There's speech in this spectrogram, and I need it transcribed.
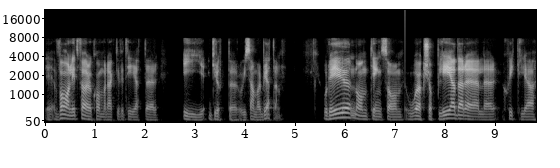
eh, vanligt förekommande aktiviteter i grupper och i samarbeten. Och det är ju någonting som workshopledare eller skickliga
